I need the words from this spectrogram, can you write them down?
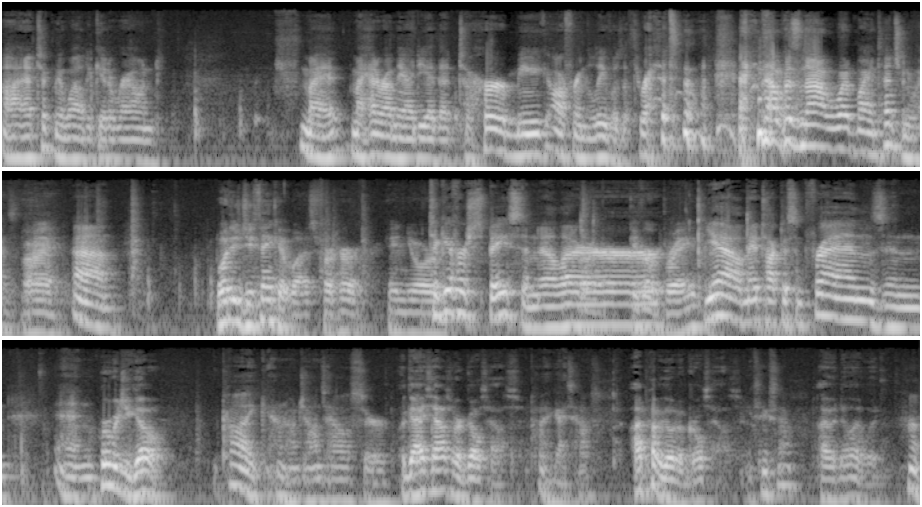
Uh, and it took me a while to get around my my head around the idea that to her, me offering to leave was a threat, and that was not what my intention was. Right. Um, What did you think it was for her in your to give her space and to let her, give her a break? yeah, maybe talk to some friends and and Where would you go? Probably I don't know John's house or A guy's house or a girl's house? probably a guy's house. I'd probably go to a girl's house. You think so? I would know I would. Huh.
